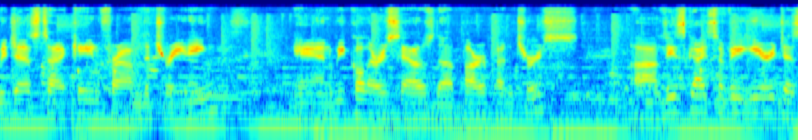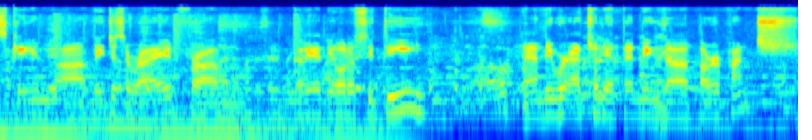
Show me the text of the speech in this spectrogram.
We just uh, came from the training, and we call ourselves the Power Punchers. Uh, these guys over here just came. Uh, they just arrived from Cagayan de Oro City, and they were actually attending the Power Punch.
